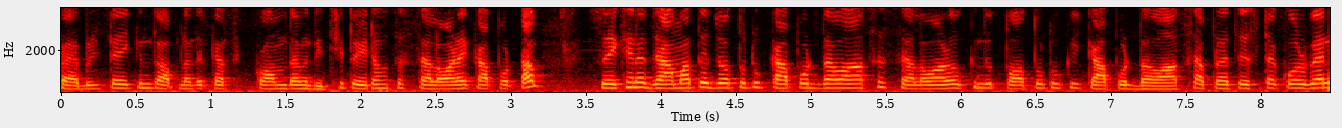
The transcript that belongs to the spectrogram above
ফ্যাব্রিকটাই কিন্তু আপনাদের কাছে কম দামে দিচ্ছি। তো এটা হচ্ছে সালোয়ারের কাপড়টা। সো এখানে জামাতে যতটুকু কাপড় দেওয়া আছে, সালোয়ারেও কিন্তু ততটুকুই কাপড় দেওয়া আছে। আপনারা চেষ্টা করবেন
